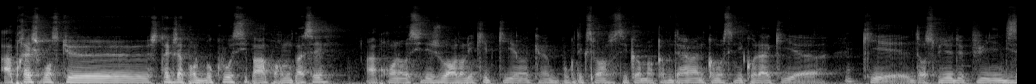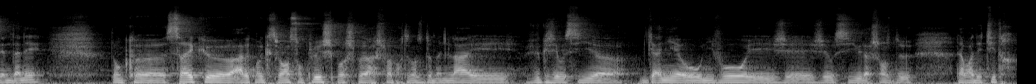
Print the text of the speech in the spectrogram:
Après, je pense que c'est vrai que j'apporte beaucoup aussi par rapport à mon passé. Après, on a aussi des joueurs dans l'équipe qui, qui ont beaucoup d'expérience aussi, comme, comme Darren, comme aussi Nicolas, qui, euh, est dans ce milieu depuis une dizaine d'années. Donc, euh, c'est vrai qu'avec mon expérience en plus, je je peux, je peux apporter dans ce domaine-là. Et vu que j'ai aussi euh, gagné au haut niveau et j'ai aussi eu la chance d'avoir des titres,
